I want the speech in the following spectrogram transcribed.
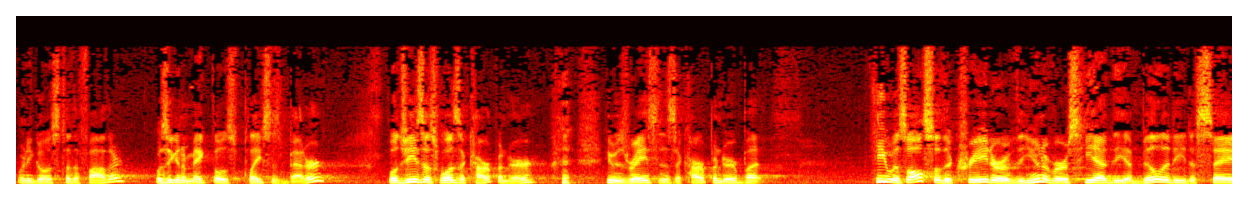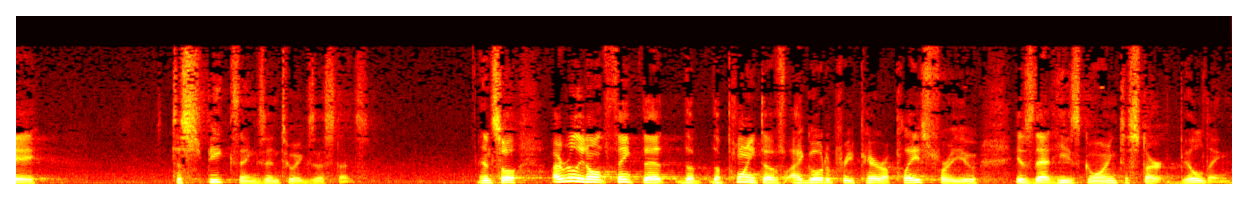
when he goes to the Father? Was he going to make those places better? Well, Jesus was a carpenter. he was raised as a carpenter, but he was also the creator of the universe. He had the ability to say, to speak things into existence. And so I really don't think that the, the point of I go to prepare a place for you is that he's going to start building.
